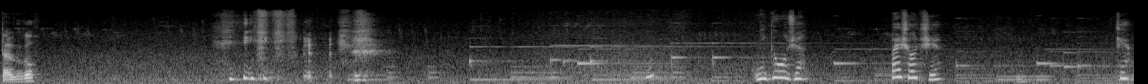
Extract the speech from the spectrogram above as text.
打个勾。嗯你跟我学，掰手指，这样，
